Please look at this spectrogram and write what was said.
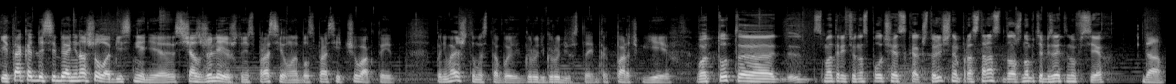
И так я для себя не нашел объяснения. Сейчас жалею, что не спросил. Надо было спросить, чувак, ты понимаешь, что мы с тобой грудь грудью стоим, как парочка геев? Вот тут, э, смотрите, у нас получается как, что личное пространство должно быть обязательно у всех. Да.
